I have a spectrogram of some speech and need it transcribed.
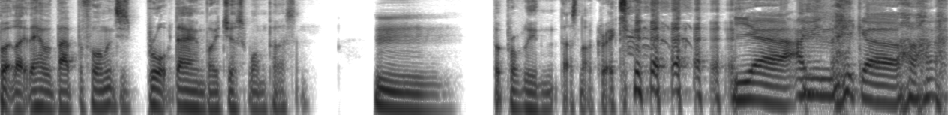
but like they have a bad performance, it's brought down by just one person. Hmm. But probably that's not correct. Yeah, I mean, like, uh,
